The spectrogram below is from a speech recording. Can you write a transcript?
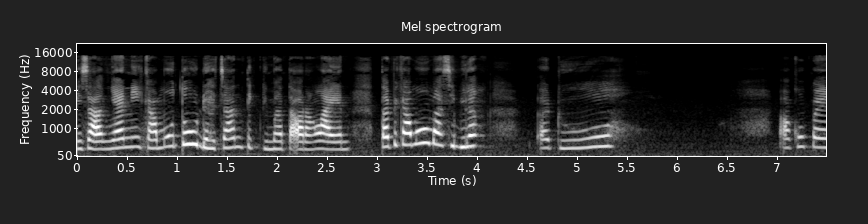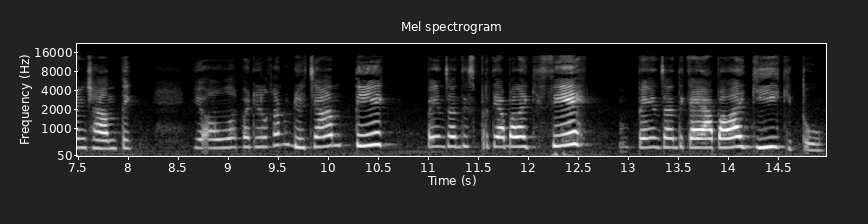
Misalnya nih kamu tuh udah cantik di mata orang lain tapi kamu masih bilang aduh aku pengen cantik. Ya Allah padahal kan udah cantik. Pengen cantik seperti apa lagi sih pengen cantik kayak apa lagi gitu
